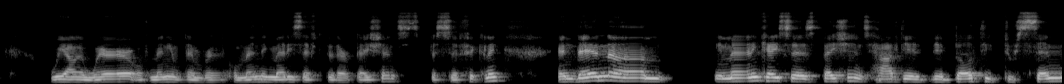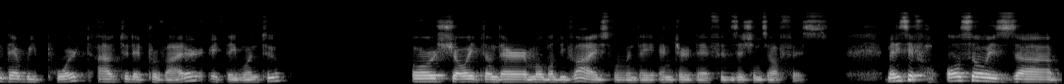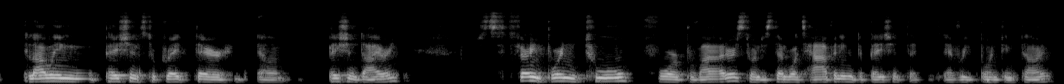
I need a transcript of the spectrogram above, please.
We are aware of many of them recommending Medisafe to their patients specifically. And then um, in many cases, patients have the, the ability to send their report out to the provider if they want to, or show it on their mobile device when they enter the physician's office. Medisafe also is uh, allowing patients to create their um, patient diary. It's a very important tool for providers to understand what's happening with the patient at every point in time.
